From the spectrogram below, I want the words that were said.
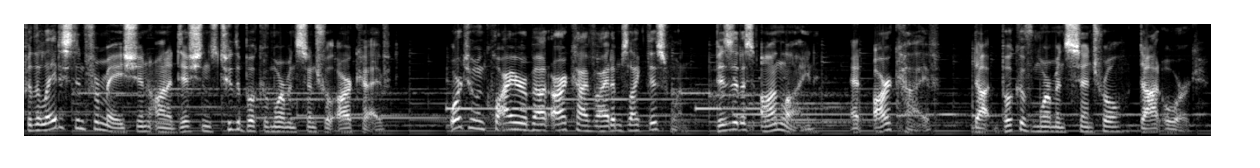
For the latest information on additions to the Book of Mormon Central archive, or to inquire about archive items like this one, visit us online at archive.bookofmormoncentral.org.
